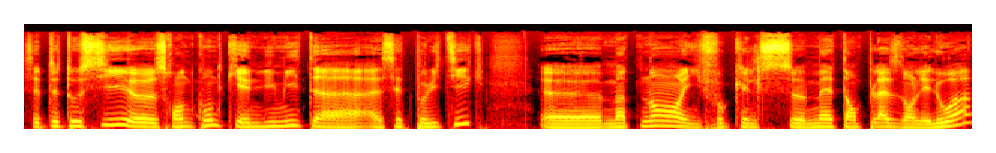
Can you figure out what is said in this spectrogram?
c'est peut-être aussi euh, se rendre compte qu'il y a une limite à, à cette politique. Euh, maintenant, il faut qu'elle se mette en place dans les lois.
